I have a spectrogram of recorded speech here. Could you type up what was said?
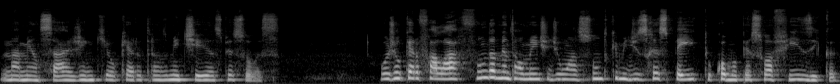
na mensagem que eu quero transmitir às pessoas. Hoje eu quero falar fundamentalmente de um assunto que me diz respeito como pessoa física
